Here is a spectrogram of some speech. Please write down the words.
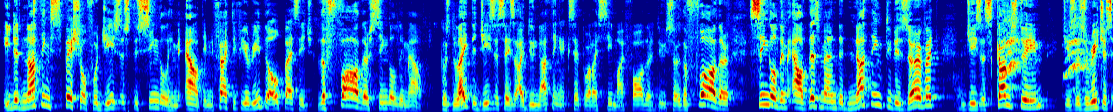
He did nothing special for Jesus to single him out. In fact, if you read the whole passage, the Father singled him out. Because later Jesus says, I do nothing except what I see my Father do. So the Father singled him out. This man did nothing to deserve it. Jesus comes to him. Jesus reaches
